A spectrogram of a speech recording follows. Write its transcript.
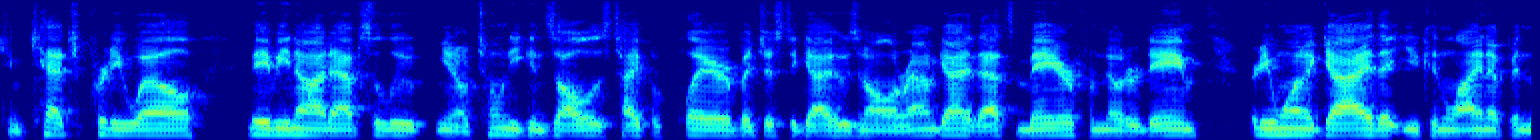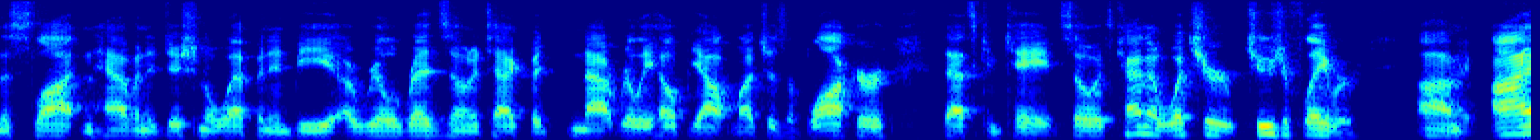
can catch pretty well maybe not absolute you know Tony Gonzalez type of player but just a guy who's an all-around guy that's Mayer from Notre Dame or do you want a guy that you can line up in the slot and have an additional weapon and be a real red zone attack but not really help you out much as a blocker that's Kincaid so it's kind of what your choose your flavor um, Right. I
